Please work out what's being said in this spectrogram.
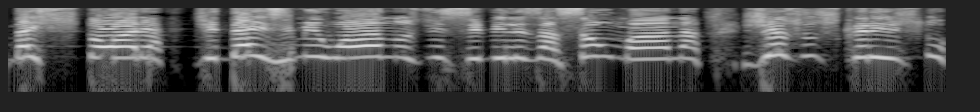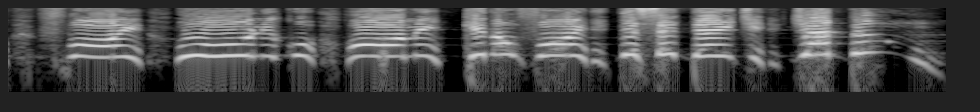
da história de 10 mil anos de civilização humana. Jesus Cristo foi o único homem que não foi descendente de Adão.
